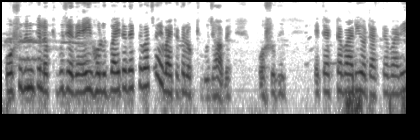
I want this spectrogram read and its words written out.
পরশু দিনকে লক্ষ্মী পুজো, এদের এই হলুদ বাড়িটা দেখতে পাচ্ছ? এই বাড়িটাতে লক্ষ্মী পুজো হবে পরশু দিন এটা একটা বাড়ি, ওটা একটা বাড়ি।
